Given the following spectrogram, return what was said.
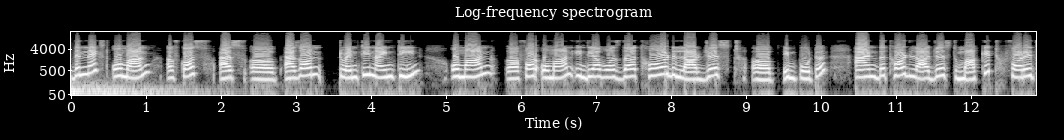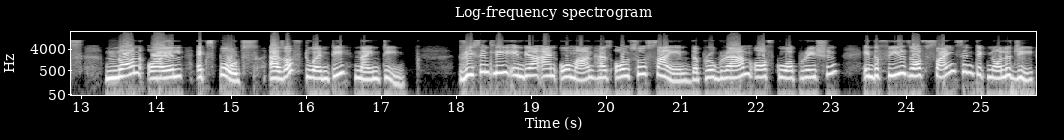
The next Oman of course as uh, as on 2019 Oman, uh, for Oman, India was the third largest uh, importer and the third largest market for its non-oil exports as of 2019. Recently, India and Oman has also signed the program of cooperation in the fields of science and technology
